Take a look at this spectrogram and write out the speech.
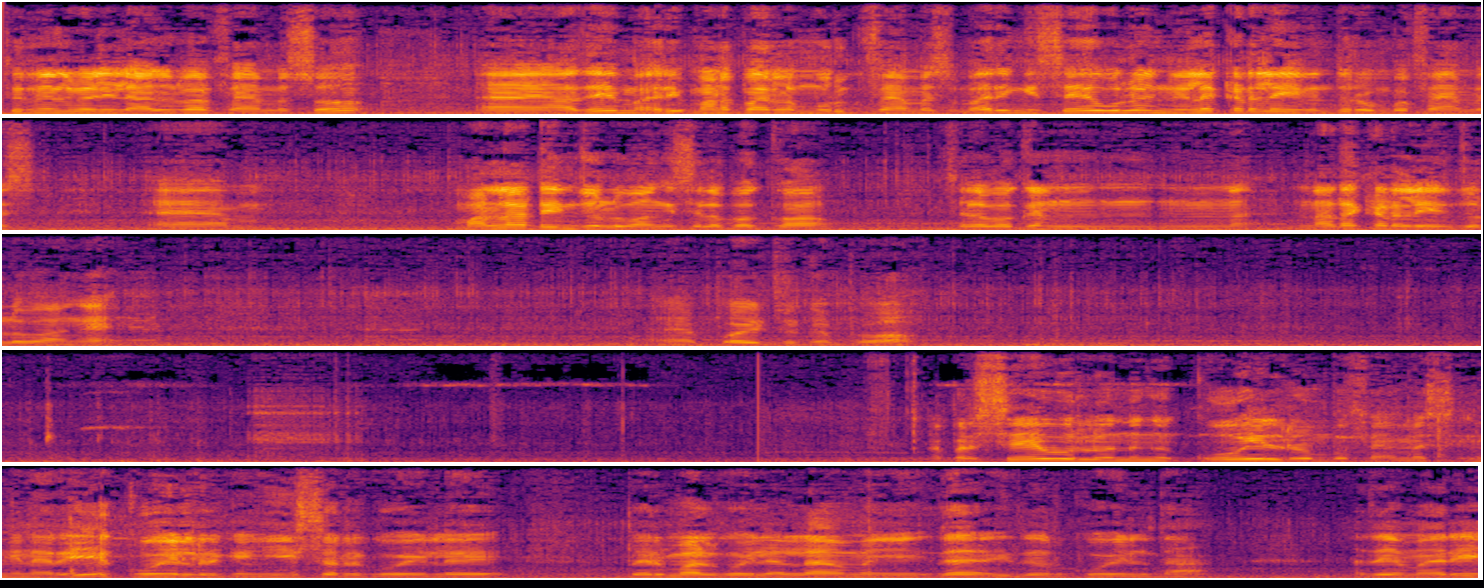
திருநெல்வேலியில் அல்வா ஃபேமஸோ அதே மாதிரி மணப்பாறையில் முறுக்கு ஃபேமஸ் மாதிரி இங்கே சேவூரில் நிலக்கடலை வந்து ரொம்ப ஃபேமஸ் மல்லாட்டைன்னு சொல்லுவாங்க சில பக்கம். சில பக்கம் ந- நடக்கடலைன்னு சொல்லுவாங்க. போயிட்டுருக்கேன் போயிட்டுருக்கோம் இப்போ. அப்புறம் சேவூரில் வந்து இங்கே கோயில் ரொம்ப ஃபேமஸ் இங்கே நிறைய கோயில் இருக்குங்க ஈஸ்வரர் கோயில் பெருமாள் கோயில் எல்லாமே இதை இது ஒரு கோயில் தான் அதே மாதிரி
